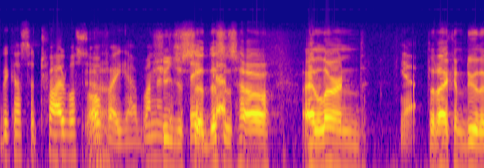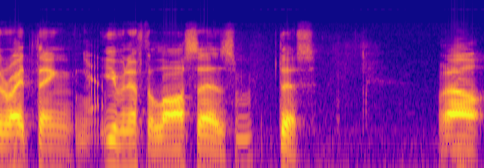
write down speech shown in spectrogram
because the trial was yeah. over. Yeah, she just said, "This is how I learned yeah. that I can do the right thing, even if the law says mm this." Well,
